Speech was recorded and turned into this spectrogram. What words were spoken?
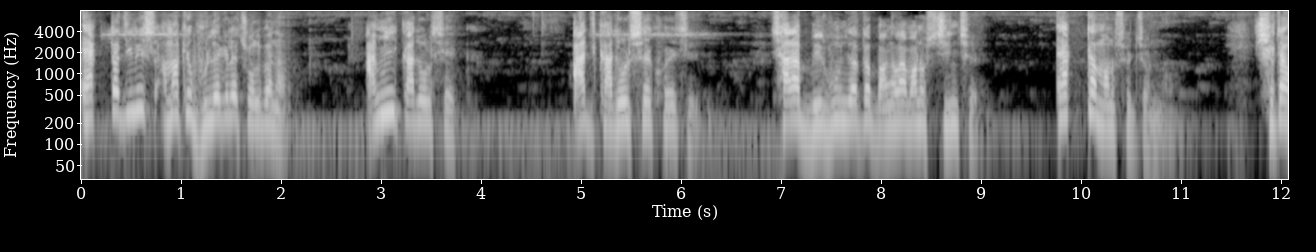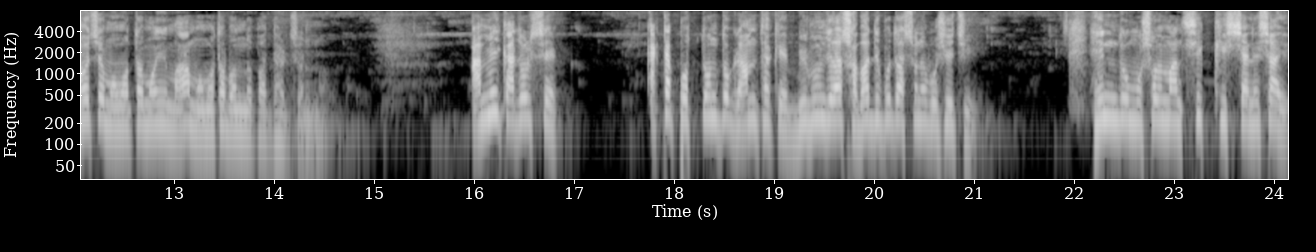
একটা জিনিস আমাকে ভুলে গেলে চলবে না। আমি কাজল শেখ। আজ কাজল শেখ হয়েছে। সারা বীরভূম যাতে বাংলা মানুষ চিনছে, একটা মানুষের জন্য। সেটা হচ্ছে মমতাময়ী মা মমতা বন্দ্যোপাধ্যায়ের জন্য। আমি কাজল শেখ একটা প্রত্যন্ত গ্রাম থেকে বীরভূম জেলার সভাধিপতি আসনে বসিয়েছি। হিন্দু, মুসলমান, শিখ, খ্রিস্টান, ইসাই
